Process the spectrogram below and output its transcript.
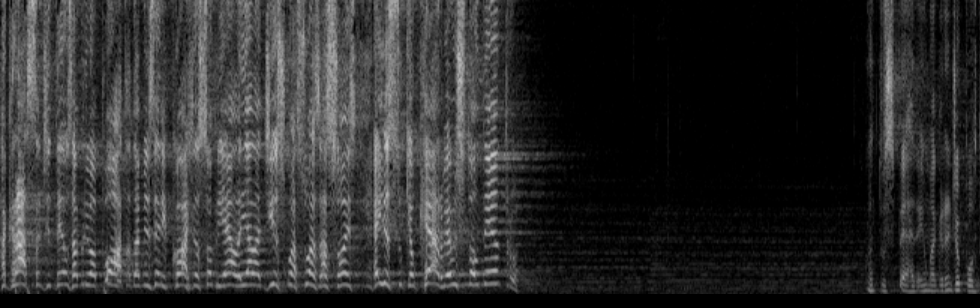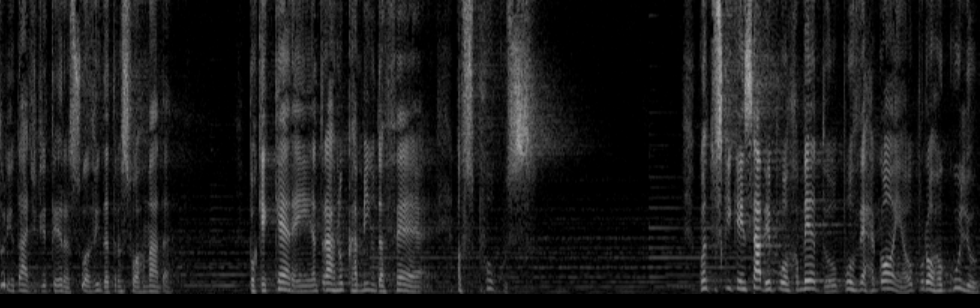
A graça de Deus abriu a porta da misericórdia sobre ela e ela diz com as suas ações: É isso que eu quero, eu estou dentro. Quantos perdem uma grande oportunidade de ter a sua vida transformada, porque querem entrar no caminho da fé aos poucos. Quantos que, quem sabe, por medo, ou por vergonha, ou por orgulho,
